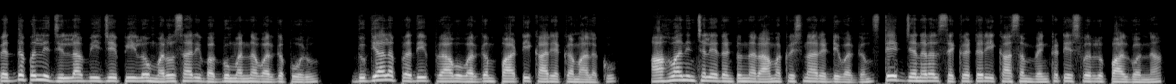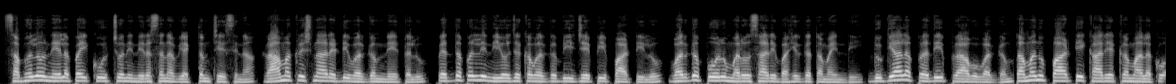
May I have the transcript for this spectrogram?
పెద్దపల్లి జిల్లా బీజేపీలో మరోసారి బగ్గుమన్న వర్గపోరు దుగ్యాల ప్రదీప్ రావు వర్గం పార్టీ కార్యక్రమాలకు ఆహ్వానించలేదంటున్న రామకృష్ణారెడ్డి వర్గం state general secretary Kasam Venkateswarlu పాల్గొన్న సభలో నేలపై కూర్చొని నిరసన వ్యక్తం చేసిన రామకృష్ణారెడ్డి వర్గం నేతలు పెద్దపల్లి నియోజకవర్గ బీజేపీ పార్టీలో వర్గపోరు మరోసారి బహిర్గతమైంది. దుగ్గ్యాల ప్రదీప్ రావు వర్గం తమను పార్టీ కార్యక్రమాలకు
